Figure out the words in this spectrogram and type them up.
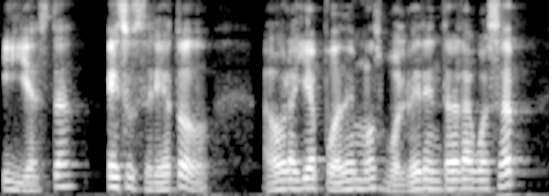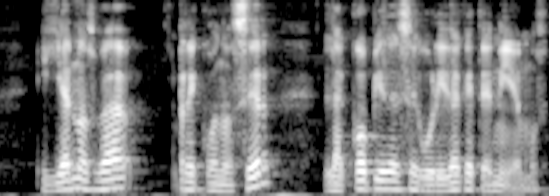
y ya está. Eso sería todo. Ahora ya podemos volver a entrar a WhatsApp y ya nos va reconocer la copia de seguridad que teníamos.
